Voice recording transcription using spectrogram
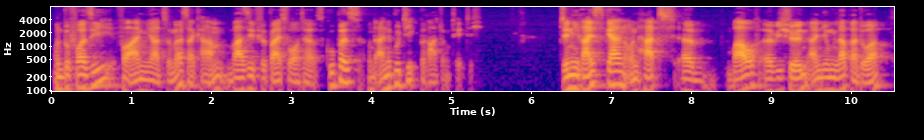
und bevor sie vor einem Jahr zu Mercer kam, war sie für PricewaterhouseCoopers und eine Boutiqueberatung tätig. Jenny reist gern und hat, äh, wow, äh, wie schön, einen jungen Labrador,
